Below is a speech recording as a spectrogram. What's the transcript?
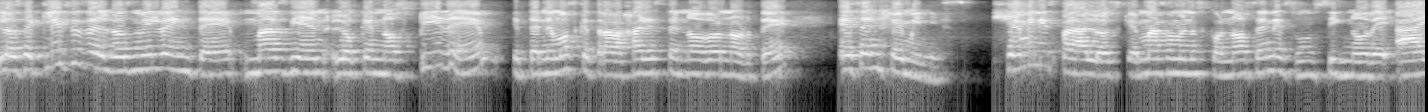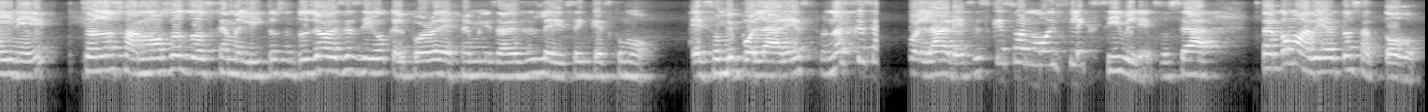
Los eclipses del 2020, más bien lo que nos pide que tenemos que trabajar este nodo norte es en Géminis. Géminis, para los que más o menos conocen, es un signo de aire. Son los famosos dos gemelitos. Entonces yo a veces digo que el pueblo de Géminis a veces le dicen que es como, son bipolares, pero no es que sean bipolares, es que son muy flexibles, o sea, están como abiertos a todo.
